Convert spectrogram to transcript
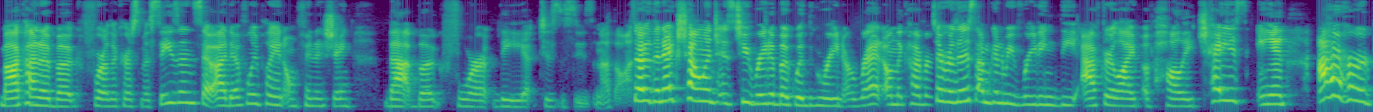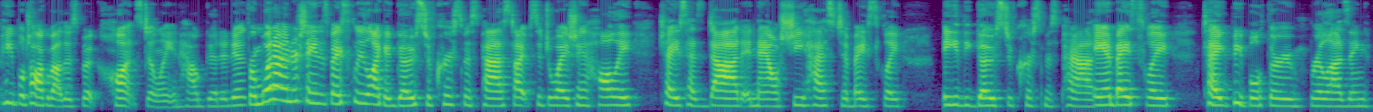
my kind of book for the Christmas season, so I definitely plan on finishing that book for the Tis the Season-a-thon. So the next challenge is to read a book with green or red on the cover. So for this, I'm going to be reading The Afterlife of Holly Chase, and I have heard people talk about this book constantly and how good it is. From what I understand, it's basically like a ghost of Christmas past type situation. Holly Chase has died, and now she has to basically be the ghost of Christmas past and basically take people through realizing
